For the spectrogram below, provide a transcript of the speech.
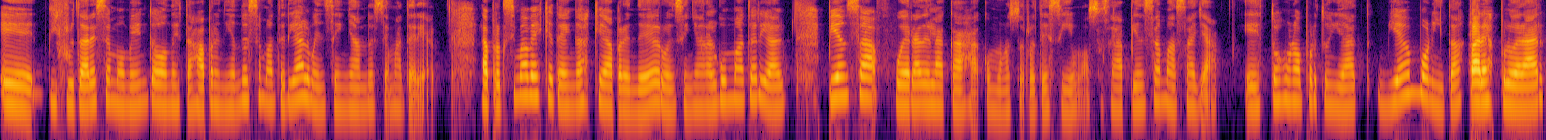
eh, disfrutar ese momento donde estás aprendiendo ese material o enseñando ese material. La próxima vez que tengas que aprender o enseñar algún material, piensa fuera de la caja, como nosotros decimos, o sea, piensa más allá. Esto es una oportunidad bien bonita para explorar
